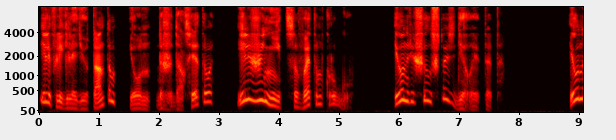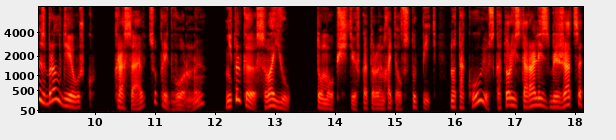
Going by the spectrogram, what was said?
или флигель-адъютантом, и он дожидался этого, или жениться в этом кругу. И он решил, что сделает это. И он избрал девушку, красавицу, придворную, не только свою, том обществе, в которое он хотел вступить, но такую, с которой старались сближаться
